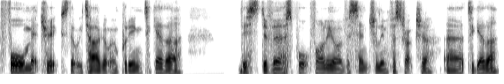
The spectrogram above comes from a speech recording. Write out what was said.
four metrics that we target when putting together this diverse portfolio of essential infrastructure uh, together.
